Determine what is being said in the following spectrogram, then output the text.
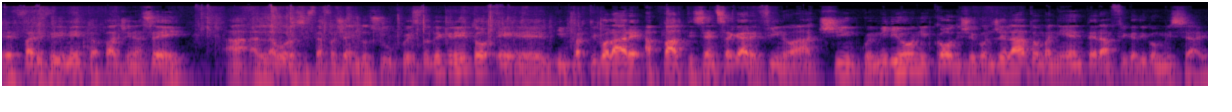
eh, fa riferimento a pagina 6 al lavoro si sta facendo su questo decreto e eh, in particolare appalti senza gare fino a 5 milioni, codice congelato ma niente raffica di commissari.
